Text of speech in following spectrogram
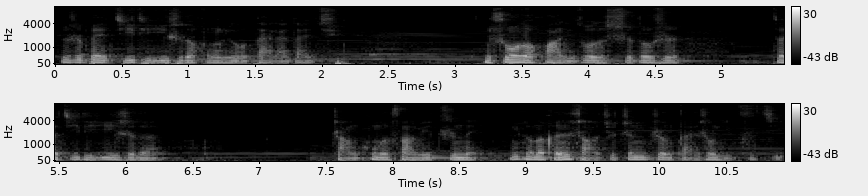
就是被集体意识的洪流带来带去。你说的话，你做的事，都是在集体意识的掌控的范围之内。你可能很少去真正感受你自己。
